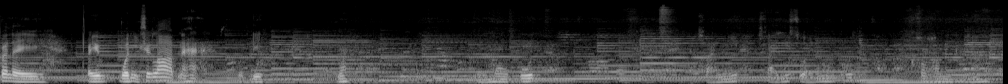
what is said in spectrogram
ก็เลยไปวนอีกสักรอบนะฮะสนุกดีเนาะมองกูดสายนี้สายนี้สวยนะมองกูดคอมนะ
